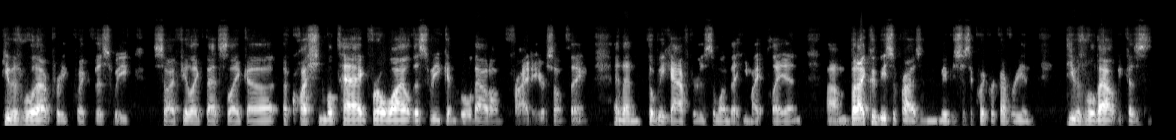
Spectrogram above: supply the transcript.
he was ruled out pretty quick this week. So I feel like that's like a, a questionable tag for a while this week and ruled out on Friday or something. And then the week after is the one that he might play in. Um, but I could be surprised and maybe it's just a quick recovery and he was ruled out because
